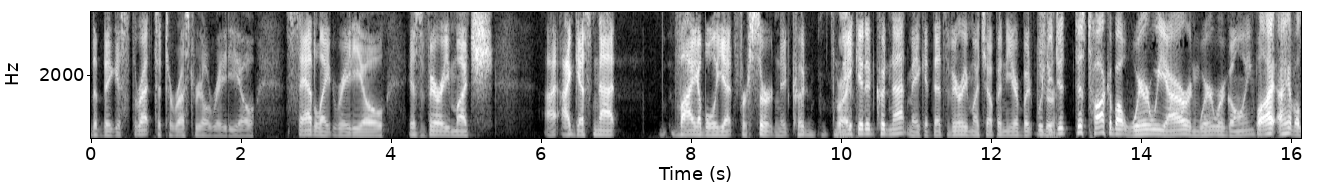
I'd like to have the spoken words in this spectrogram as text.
the biggest threat to terrestrial radio satellite radio is very much, I, I guess, not viable yet for certain. It could Right. make it, it could not make it. That's very much up in the air. But would Sure. you just, just talk about where we are and where we're going? Well, I, I have a,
